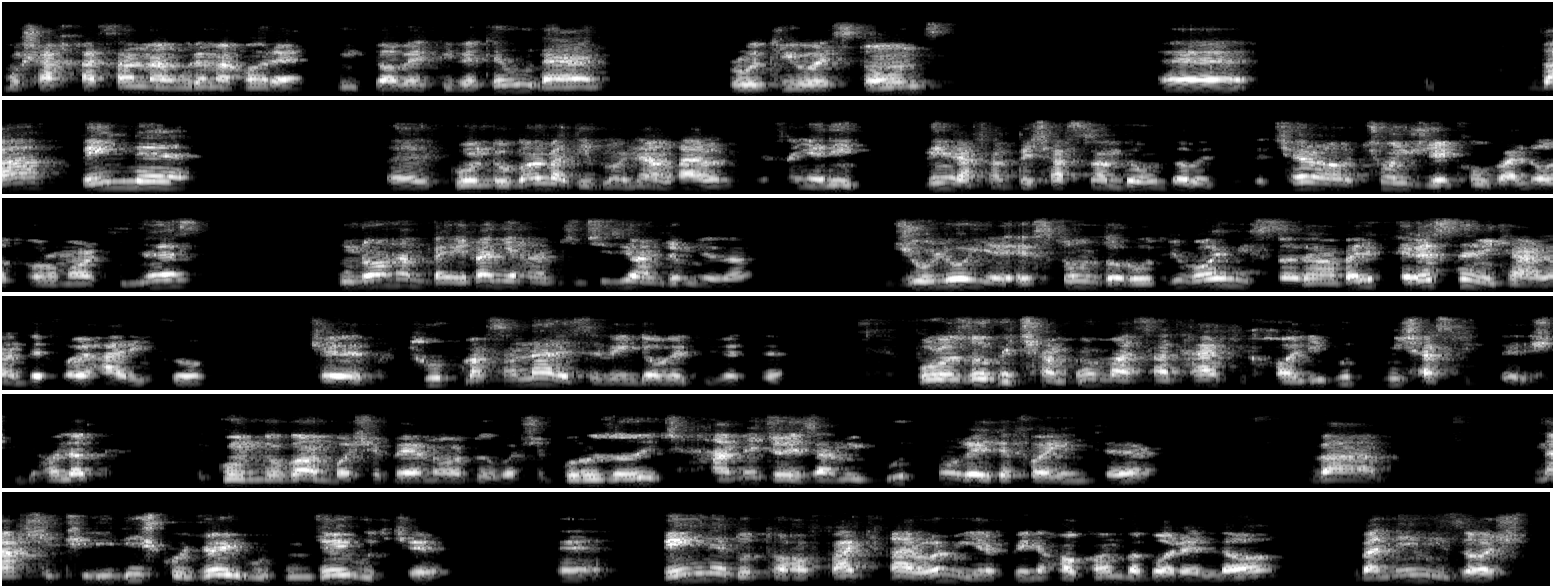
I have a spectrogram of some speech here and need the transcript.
مشخصا مامور مهار دابل پیوته بودن. رودریو استونز. و بین گندگان و دیبروینه هم قرار می‌گرفتن. یعنی نمی‌رفتن بچسبن به اون دابل پیوته چرا؟ چون ژکو و لاتارو مارتینز اونا هم دقیقا یه همچین چیزی انجام می‌دادن. جلوی استونز و رودری وای میستادن ولی پرس نمی‌کردن دفاع حریف رو که توپ مثلا نرسه به این دابل پیوته بروزوویچ هم اون وسط هر کی خالی بود میچسبید بهش حالا گندگان باشه برناردو باشه بروزوویچ همه جای زمین بود اون دفاع اینتر. و نقش کلیدیش کجایی بود؟ اونجایی بود که بین دو تا هافک قرار می‌گرفت بین هاکان و بارلا و نمیذاشت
